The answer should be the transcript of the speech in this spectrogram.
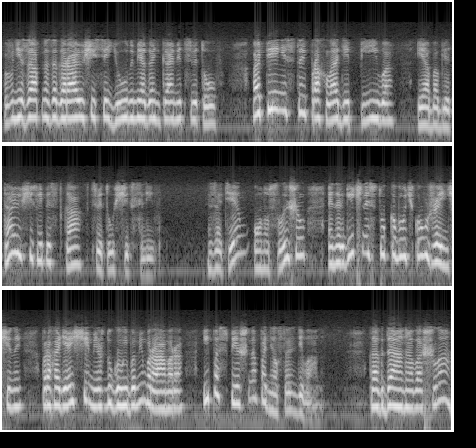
внезапно загорающейся юными огоньками цветов, о пенистой прохладе пива и об облетающих лепестках цветущих слив. Затем он услышал энергичный стук каблучков женщины, проходящей между глыбами мрамора, и поспешно поднялся с дивана. Когда она вошла,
